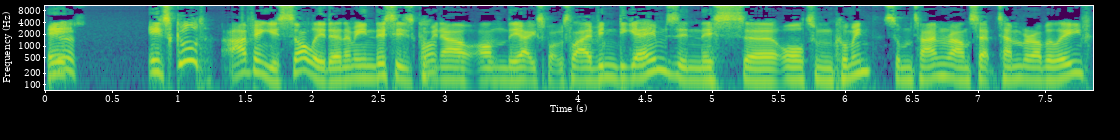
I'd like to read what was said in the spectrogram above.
It, good. It's good. I think it's solid, and I mean, this is coming out on the Xbox Live Indie Games in this uh, autumn coming, sometime around September, I believe.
